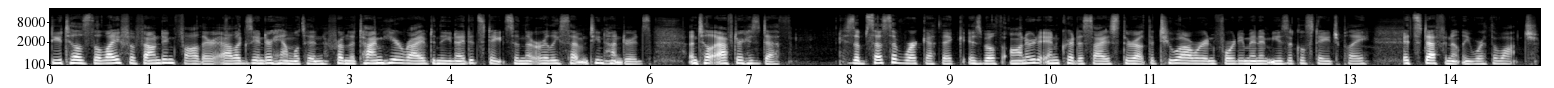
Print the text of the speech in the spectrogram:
details the life of founding father Alexander Hamilton from the time he arrived in the United States in the early 1700s until after his death. His obsessive work ethic is both honored and criticized throughout the 2 hour and 40 minute musical stage play. It's definitely worth a watch.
